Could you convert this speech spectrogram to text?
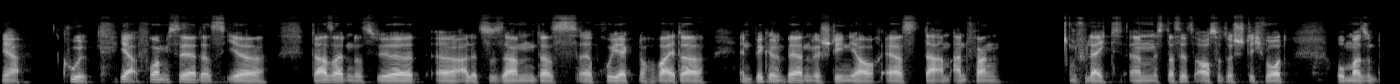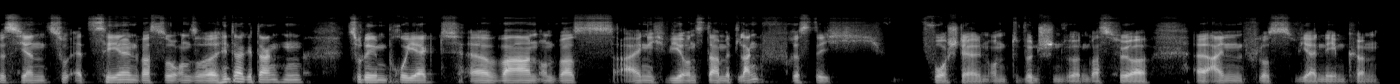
Ja, Cool. Ja, freue mich sehr, dass ihr da seid und dass wir äh, alle zusammen das äh, Projekt noch weiter entwickeln werden. Wir stehen ja auch erst da am Anfang. Und vielleicht ähm, ist das jetzt auch so das Stichwort, um mal so ein bisschen zu erzählen, was so unsere Hintergedanken zu dem Projekt äh, waren und was eigentlich wir uns damit langfristig vorstellen und wünschen würden, was für äh, Einfluss wir nehmen können.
